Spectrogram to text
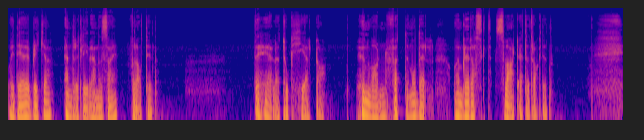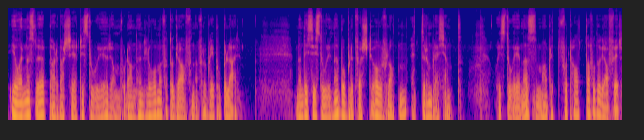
og i det øyeblikket endret livet hennes seg for alltid. Det hele tok helt av. Hun var den fødte modell, og hun ble raskt svært ettertraktet. I årenes løp har det versert historier om hvordan hun lå med fotografene for å bli populær. Men disse historiene boblet først i overflaten etter hun ble kjent, og historiene som har blitt fortalt av fotografer,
